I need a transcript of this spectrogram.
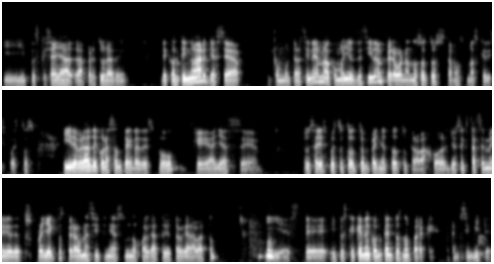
y, pues que se haya la apertura de, de continuar, ya sea como Ultracinema o como ellos decidan, pero bueno, nosotros estamos más que dispuestos. Y de verdad de corazón te agradezco que hayas, eh, pues hayas puesto todo tu empeño, todo tu trabajo. Yo sé que estás en medio de otros proyectos, pero aún así tenías un ojo al gato y otro al garabato. Y, este, y pues que queden contentos, ¿no? Para que, para que nos inviten.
